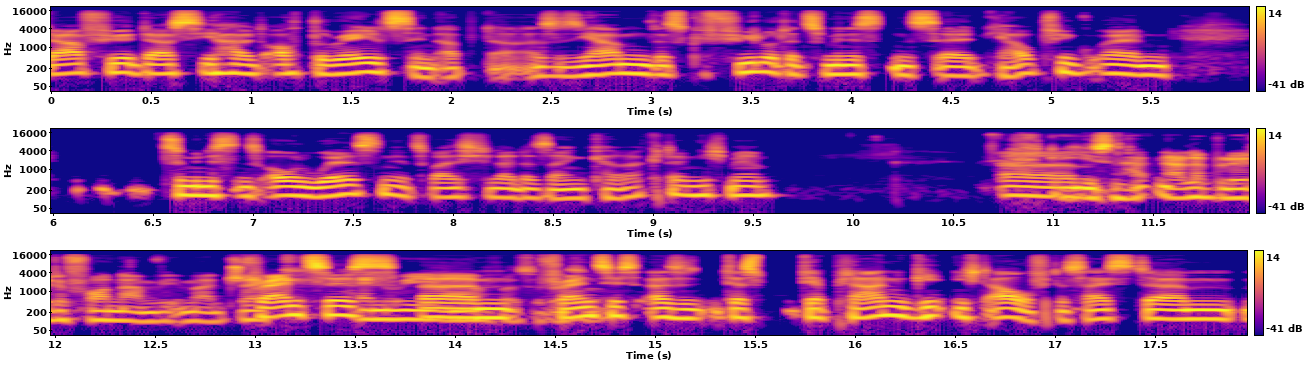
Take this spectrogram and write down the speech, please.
dafür, dass sie halt off the rails sind ab da. Also sie haben das Gefühl, oder zumindest äh, die Hauptfigur, äh, zumindest Owen Wilson, jetzt weiß ich leider seinen Charakter nicht mehr, Die ähm, hießen, hatten alle blöde Vornamen wie immer. Jack, Francis, Henry, ähm, Francis, so. also das, der Plan geht nicht auf. Das heißt, ähm,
